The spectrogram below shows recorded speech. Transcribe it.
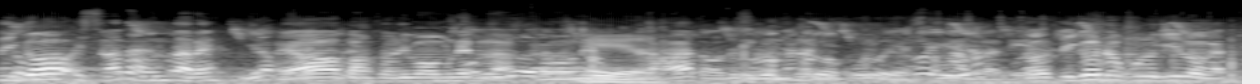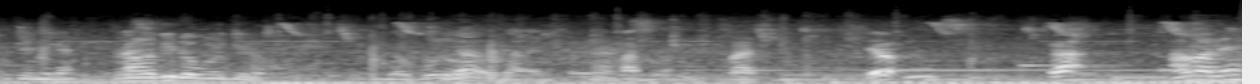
Tigo istirahat sebentar ya. Ya, bangsa 5 menit lah. 5 menit Iya. istirahat. Kalau tiga kan 20 ya, setengah berarti ya. Kalau Tigo 20 kilo kan di sini kan. Kurang lebih 20 kilo. 20 ya udah pas. Pas. Yuk. Kak, aman ya?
